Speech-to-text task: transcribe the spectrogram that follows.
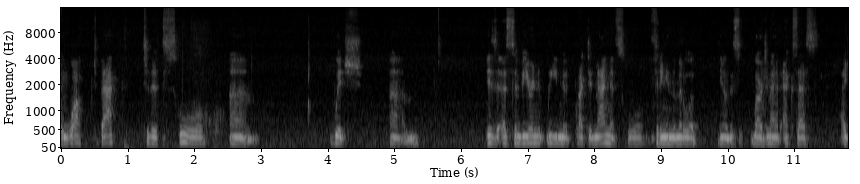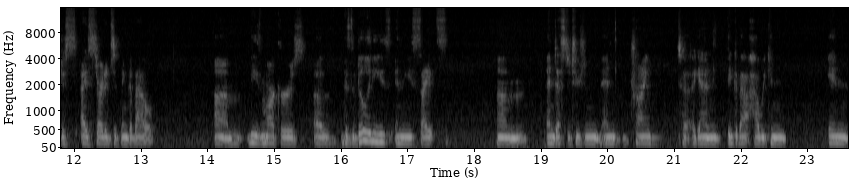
I walked back to this school, um, which um, is a severely neglected magnet school sitting in the middle of you know this large amount of excess i just i started to think about um, these markers of visibilities in these sites um, and destitution and trying to again think about how we can in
